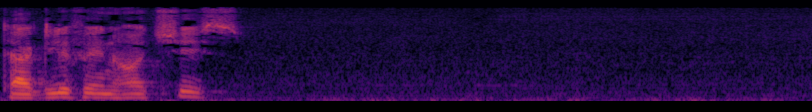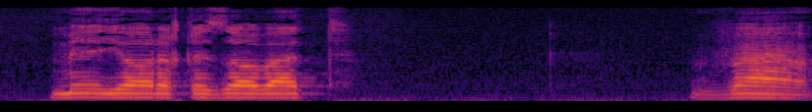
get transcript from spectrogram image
تکلیف اینها چیست؟ معیار قضاوت و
